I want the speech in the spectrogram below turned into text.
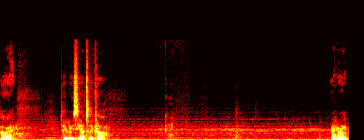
All right. Take Lucy out to the car. Okay. Ring her up.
